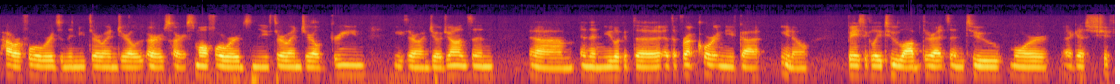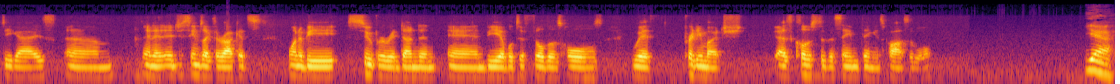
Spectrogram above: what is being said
power forwards, and then you throw in Gerald or sorry small forwards, and then you throw in Gerald Green you throw in Joe Johnson, um, and then you look at the at the front court, and you've got you know basically two lob threats and two more I guess shifty guys, um, and it, it just seems like the Rockets want to be super redundant and be able to fill those holes with pretty much as close to the same thing as possible. Yeah,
